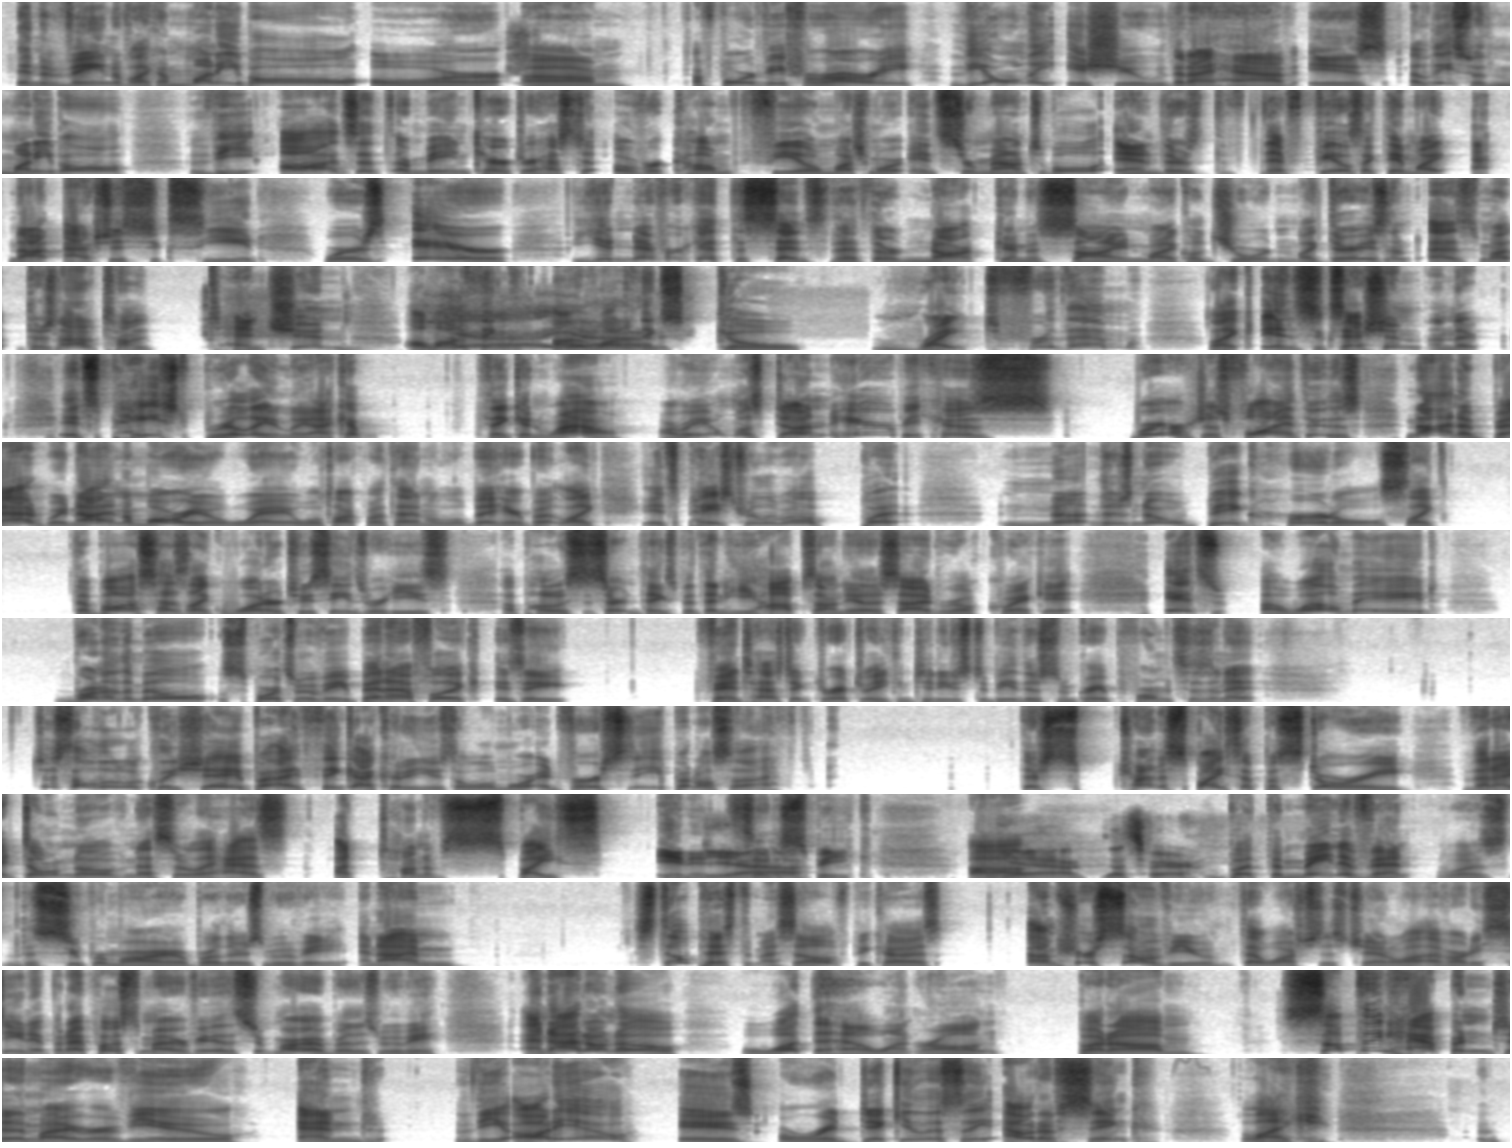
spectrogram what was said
in the vein of like a Moneyball or um, a Ford v Ferrari. The only issue that I have is, at least with Moneyball, the odds that our main character has to overcome feel much more insurmountable, and there's that feels like they might not actually succeed. Whereas Air, you never get the sense that they're not gonna sign Michael Jordan. Like there isn't as much. There's not a ton of tension. A lot Yeah, of things. Yeah. A lot of things go right for them, like in succession, and it's paced brilliantly. I kept thinking, "Wow, are we almost done here?" Because we're just flying through this. Not in a bad way, not in a Mario way. We'll talk about that in a little bit here, but like it's paced really well. But no, there's no big hurdles. Like the boss has like one or two scenes where he's opposed to certain things, but then he hops on the other side real quick. It it's a well made, run of the mill sports movie. Ben Affleck is a fantastic director. He continues to be. There's some great performances in it. Just a little cliche, but I think I could have used a little more adversity. But also, I, they're s- trying to spice up a story that I don't know if necessarily has a ton of spice in it, yeah. so to speak. Uh, yeah, that's fair. but the main event was the Super Mario Brothers movie, and I'm still pissed at myself because I'm sure some of you that watch this channel have already seen it, but I posted my review of the Super Mario Brothers movie, and I don't know what the hell went wrong, but um something happened to my review and the audio is ridiculously out of sync, like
